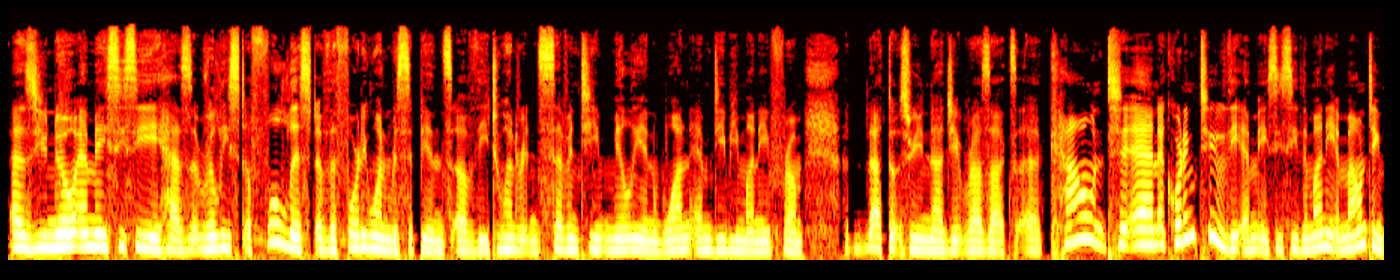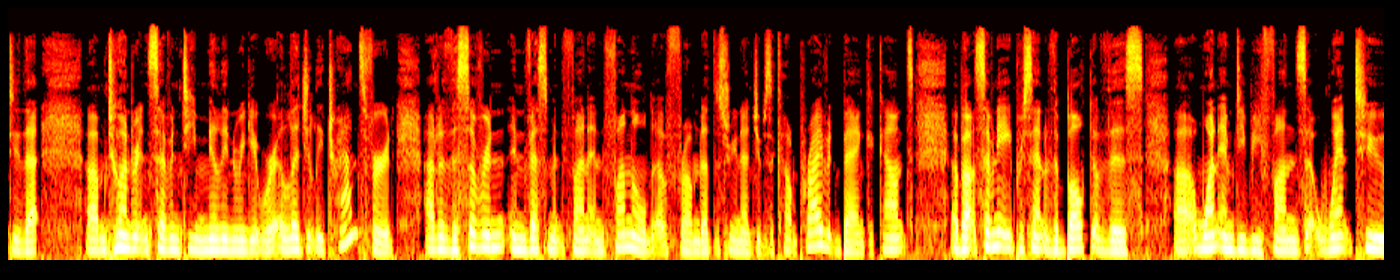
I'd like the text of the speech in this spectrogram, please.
As you know, MACC has released a full list of the 41 recipients of the 270 million 1MDB money from Datuk Sri Najib Razak's account. And according to the MACC, the money amounting to that um, 270 million ringgit were allegedly transferred out of the Sovereign Investment Fund and funneled from Datuk Sri Najib's account, private bank accounts. About 78% of the bulk of this uh, 1MDB funds went to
